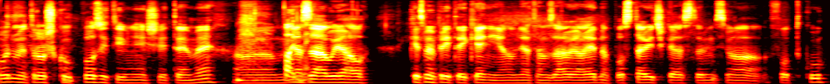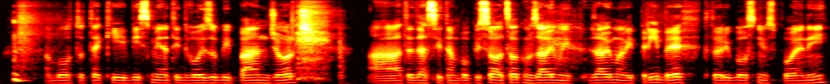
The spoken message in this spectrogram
Poďme trošku pozitívnejšej téme. Mňa Poďme. zaujal, keď sme pri tej Kenii, ale mňa tam zaujala jedna postavička, s ktorým si mal fotku a bol to taký vysmiatý dvojzubý pán George a teda si tam popisoval celkom zaujímavý, zaujímavý príbeh, ktorý bol s ním spojený.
